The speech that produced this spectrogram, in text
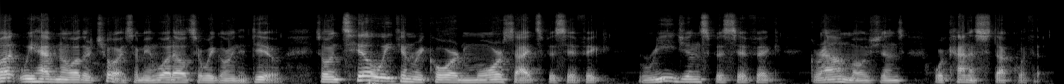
but we have no other choice. I mean, what else are we going to do? So until we can record more site-specific, region-specific ground motions, we're kind of stuck with it.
